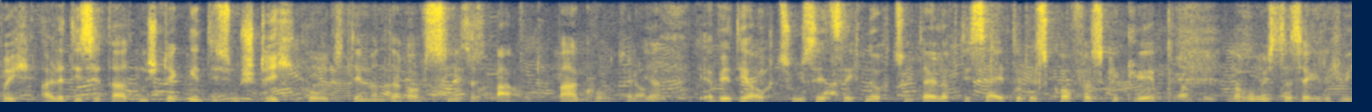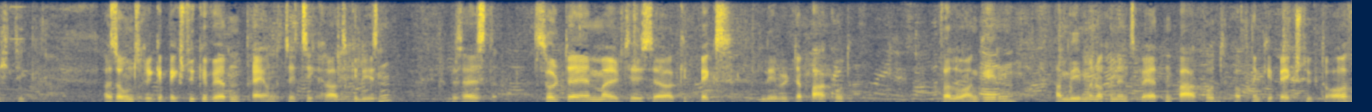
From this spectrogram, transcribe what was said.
Sprich, alle diese Daten stecken in diesem Strichcode, den man darauf sieht. Das ist Barcode. Barcode. Genau. Ja. Er wird ja auch zusätzlich noch zum Teil auf die Seite des Koffers geklebt. Warum ist das eigentlich wichtig? Also unsere Gepäckstücke werden 360 Grad gelesen. Das heißt, sollte einmal dieser Gepäckslabel, der Barcode, verloren gehen, haben wir immer noch einen zweiten Barcode auf dem Gepäckstück drauf.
